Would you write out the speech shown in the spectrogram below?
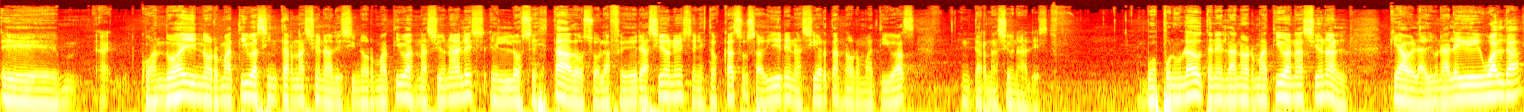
Eh, cuando hay normativas internacionales y normativas nacionales, los estados o las federaciones, en estos casos, adhieren a ciertas normativas internacionales. Vos por un lado tenés la normativa nacional que habla de una ley de igualdad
